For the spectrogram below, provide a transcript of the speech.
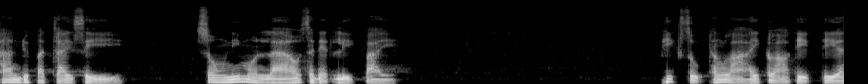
ท่านด้วยปัจจัยสี่ทรงนิมนต์แล้วเสด็จหลีกไป ภิกษุทั้งหลายกล่าวติเตียน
